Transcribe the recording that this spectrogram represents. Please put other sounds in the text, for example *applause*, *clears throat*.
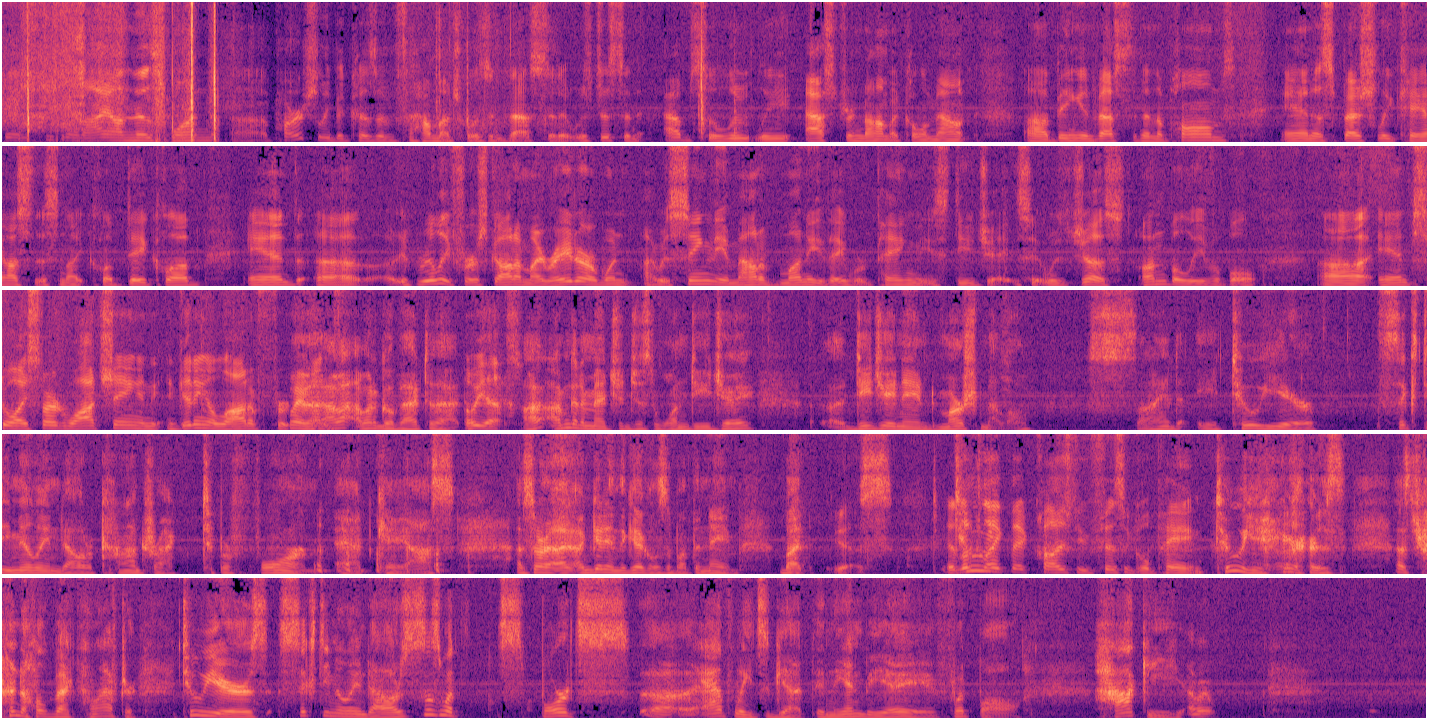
been keeping an eye on this one, uh, partially because of how much was invested. It was just an absolutely astronomical amount uh, being invested in the Palms, and especially KAOS, this nightclub, day club. And uh, it really first got on my radar when I was seeing the amount of money they were paying these DJs. It was just unbelievable. Uh, and so I started watching and, and getting a lot of. Wait, wait I, I want to go back to that. Oh yes, I, am going to mention just one DJ, a DJ named Marshmello, signed a two-year, sixty million dollar contract to perform at *laughs* KAOS. I'm sorry, I, am getting the giggles about the name, but yes. It two, looked like that caused you physical pain. Two *laughs* years. I was trying to hold back the laughter. Two years, $60 million. This is what sports uh, athletes get in the NBA, football, hockey. I mean,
